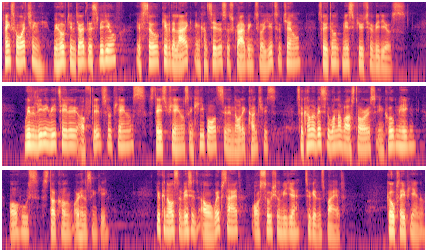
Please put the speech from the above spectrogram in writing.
Thanks for watching. We hope you enjoyed this video. If so, give it a like and consider subscribing to our YouTube channel so you don't miss future videos. We're the leading retailer of digital pianos, stage pianos and keyboards in the Nordic countries, so come and visit one of our stores in Copenhagen, Aarhus, Stockholm or Helsinki. You can also visit our website or social media to get inspired. Go play piano.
